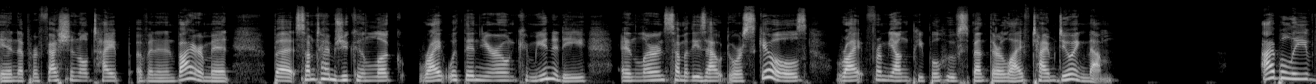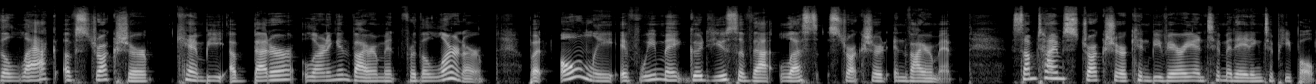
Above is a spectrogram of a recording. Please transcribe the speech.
in a professional type of an environment, but sometimes you can look right within your own community and learn some of these outdoor skills right from young people who've spent their lifetime doing them. I believe the lack of structure can be a better learning environment for the learner, but only if we make good use of that less structured environment. Sometimes structure can be very intimidating to people.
